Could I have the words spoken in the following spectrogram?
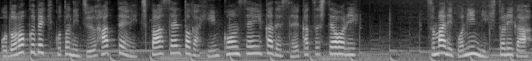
驚くべきことに18.1%が貧困線以下で生活しており、つまり5人に1人が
